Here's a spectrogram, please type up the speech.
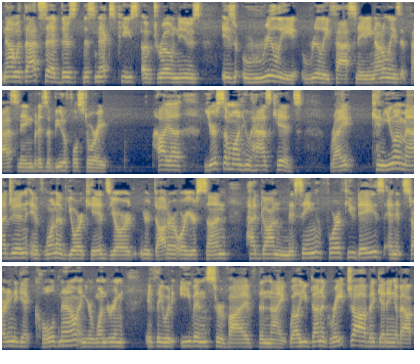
Now, with that said, there's this next piece of drone news is really, really fascinating. Not only is it fascinating, but it's a beautiful story. Haye, you're someone who has kids, right? Can you imagine if one of your kids, your your daughter or your son, had gone missing for a few days and it's starting to get cold now and you're wondering if they would even survive the night? Well, you've done a great job at getting about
